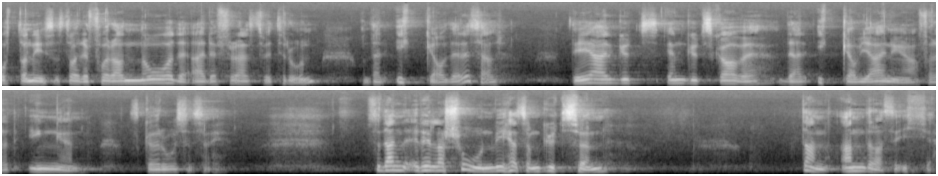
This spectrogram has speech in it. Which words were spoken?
8 og 9 så står det For av nåde er det frelst ved troen, og det er ikke av dere selv. Det er Guds, en Guds gave. Det er ikke av gjerninga for at ingen skal rose seg. Så den relasjonen vi har som Guds sønn, den endrer seg ikke.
